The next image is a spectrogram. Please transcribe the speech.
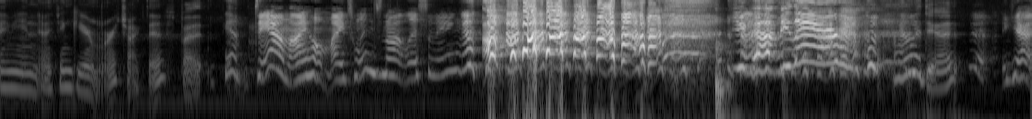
I mean, I think you're more attractive, but yeah. Damn, I hope my twin's not listening. you got me there. I to do it. yeah,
